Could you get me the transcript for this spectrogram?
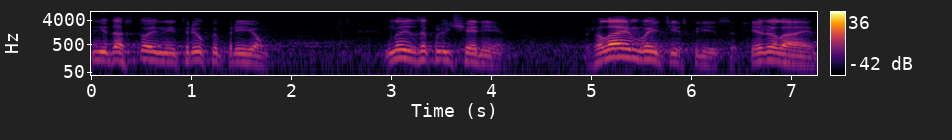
недостойный трюк и прием. Ну и заключение. Желаем выйти из кризиса, все желаем.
